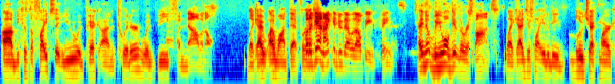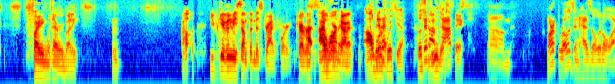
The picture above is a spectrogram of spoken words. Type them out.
Uh, because the fights that you would pick on Twitter would be phenomenal. Like I, I want that for But us. again, I can do that without being famous. I know, but you won't get the response. Like I just want you to be blue check mark, fighting with everybody. I'll, you've given me something to strive for, Trevor. I- I I'll want work it. on it. I'll work of- with you. Let's bit do off this. topic. Um, Mark Rosen has a little uh,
